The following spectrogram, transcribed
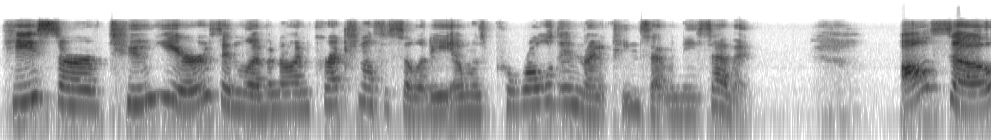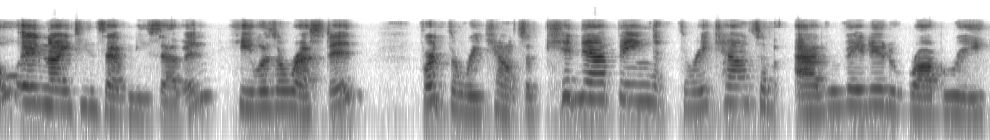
He served two years in Lebanon Correctional Facility and was paroled in 1977. Also, in 1977, he was arrested for three counts of kidnapping, three counts of aggravated robbery,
